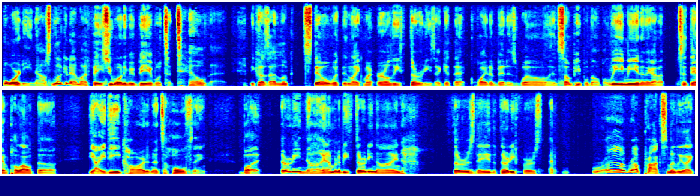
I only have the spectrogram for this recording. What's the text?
40. Now, I was looking at my face, you won't even be able to tell that because I look still within like my early 30s. I get that quite a bit as well. And some people don't believe me and then they got to sit there and pull out the, the ID card and it's a whole thing. But 39, I'm to be 39 Thursday, the 31st at r- approximately like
